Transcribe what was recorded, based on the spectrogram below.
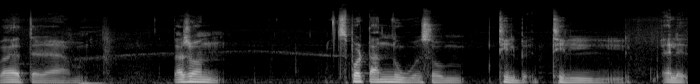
hva heter det Det er sånn Sport er noe som til, til Eller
